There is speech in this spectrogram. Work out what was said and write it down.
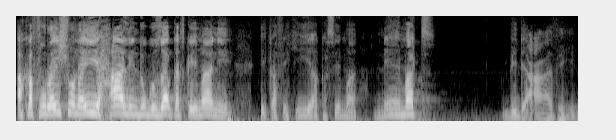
akafurahishwa na hii hali ndugu zangu katika imani ikafikia akasema nemat bidaadhihi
